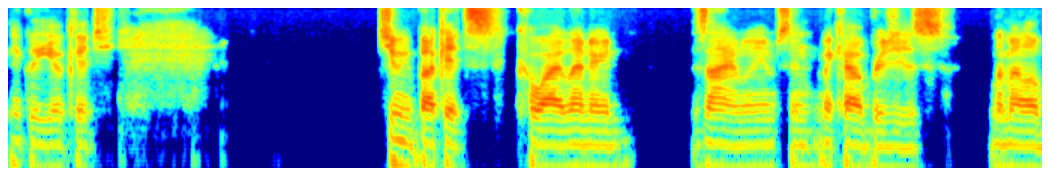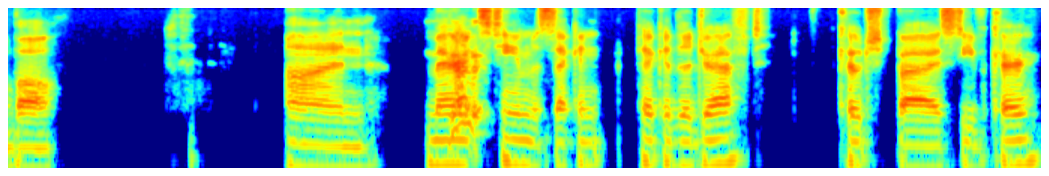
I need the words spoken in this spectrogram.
Nikola Jokic, Jimmy Buckets, Kawhi Leonard, Zion Williamson, Mikal Bridges, LaMelo Ball. On Merritt's team, the second pick of the draft, coached by Steve Kerr,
